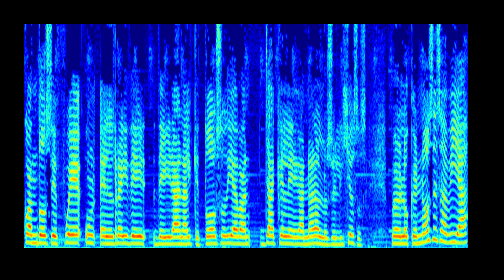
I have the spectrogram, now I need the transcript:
cuando se fue el rey de, de Irán al que todos odiaban, ya que le ganaron los religiosos. Pero lo que no se sabía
